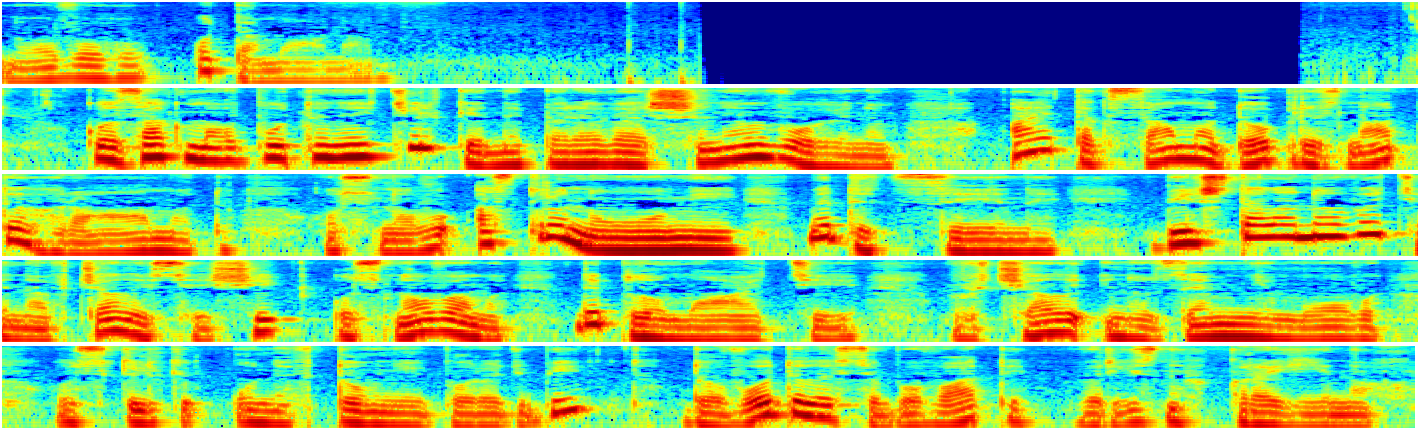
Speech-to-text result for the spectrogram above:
нового отамана. Козак мав бути не тільки неперевершеним воїном, а й так само добре знати грамоту, основу астрономії, медицини. Більш талановиті навчалися ще й основами дипломатії, вивчали іноземні мови, оскільки у невтомній боротьбі доводилося бувати в різних країнах.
